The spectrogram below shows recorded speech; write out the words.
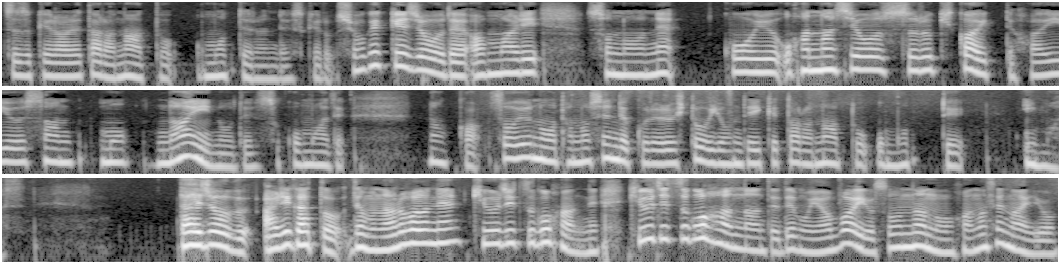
続けられたらなと思ってるんですけど小劇場であんまりそのねこういうお話をする機会って俳優さんもないのでそこまで。なんかそういうのを楽しんでくれる人を呼んでいけたらなと思っています。大丈夫。ありがとう。でもなるほどね。休日ご飯ね。休日ご飯なんてでもやばいよ。そんなの話せないよ。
